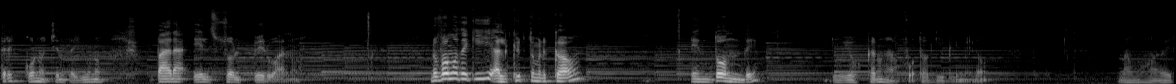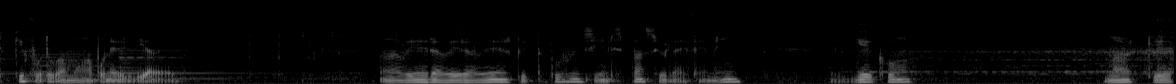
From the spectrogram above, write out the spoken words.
3,81 para el sol peruano. Nos vamos de aquí al criptomercado, en donde yo voy a buscar una foto aquí primero. Vamos a ver qué foto vamos a poner el día de hoy. A ver, a ver, a ver. Cryptocurrency, el espacio, la FMI, el Gecko, Market,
